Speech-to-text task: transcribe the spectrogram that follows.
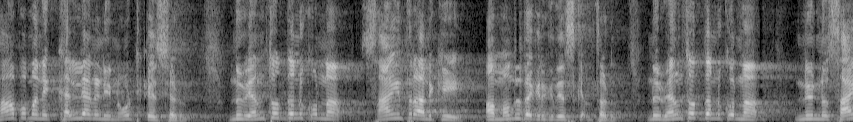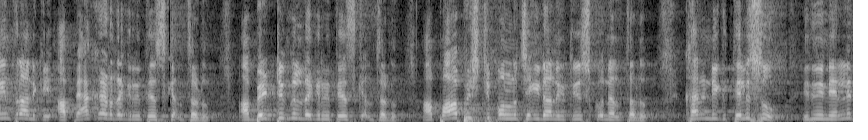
పాపం అనే కళ్యాణి నీ నోటికేసాడు నువ్వు ఎంతొద్దనుకున్న సాయంత్రానికి ఆ మందు దగ్గరికి తీసుకెళ్తాడు. నువ్వు ఎంతొద్దనుకున్న నిన్ను సాయంత్రానికి ఆ పేకాడ దగ్గరికి తీసుకెళ్తాడు ఆ బెట్టింగుల దగ్గరికి తీసుకెళ్తాడు ఆ పాపిష్టి పనులు చేయడానికి తీసుకొని వెళ్తాడు. కానీ నీకు తెలుసు ఇది నేను వెళ్ళి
